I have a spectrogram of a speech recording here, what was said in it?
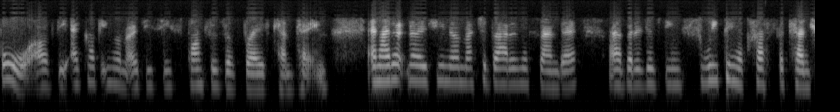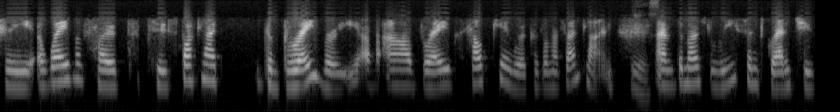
four of the Adcock Ingram OTC Sponsors of Brave campaign. And I don't know if you know much about it, Asanda, uh, but it has been sweeping across the country a wave of hope to spotlight the bravery of our brave healthcare workers on the front line. Yes. Um, the most recent gratitude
